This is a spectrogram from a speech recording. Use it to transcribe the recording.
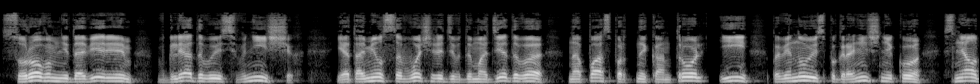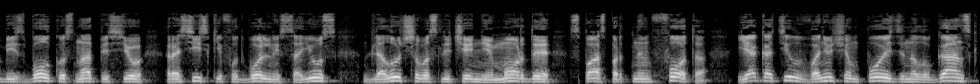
с суровым недоверием, вглядываясь в нищих. Я томился в очереди в Домодедово на паспортный контроль и, повинуясь пограничнику, снял бейсболку с надписью «Российский футбольный союз» для лучшего сличения морды с паспортным фото. Я катил в вонючем поезде на Луганск,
